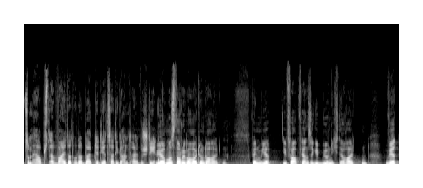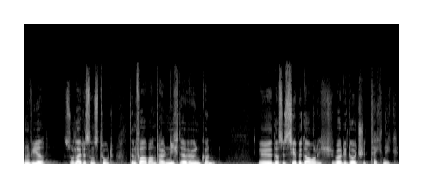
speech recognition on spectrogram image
zum Herbst erweitert oder bleibt der derzeitige Anteil bestehen? Wir haben uns darüber heute unterhalten. Wenn wir die Farbfernsehgebühr nicht erhalten, werden wir, so leid es uns tut, den Farbanteil nicht erhöhen können. Äh, das ist sehr bedauerlich, weil die deutsche Technik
